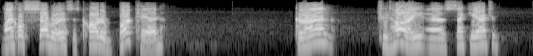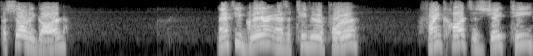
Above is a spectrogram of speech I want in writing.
Michael Cerveris as Carter Burkhead, Karan Choudhury as Psychiatric Facility Guard, Matthew Greer as a TV reporter, Frank Harts as JT,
